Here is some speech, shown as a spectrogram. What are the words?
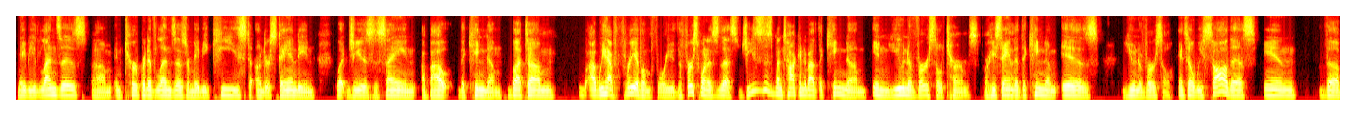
maybe lenses, um, interpretive lenses, or maybe keys to understanding what Jesus is saying about the kingdom. But um, uh, we have three of them for you. The first one is this Jesus has been talking about the kingdom in universal terms, or he's saying Yeah. that the kingdom is universal. And so we saw this in the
